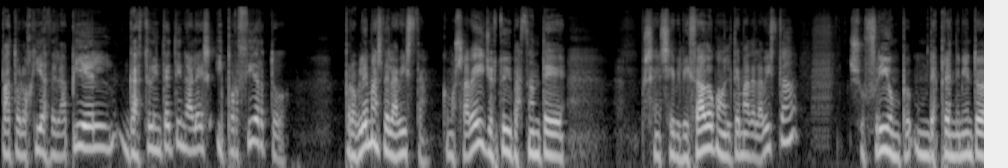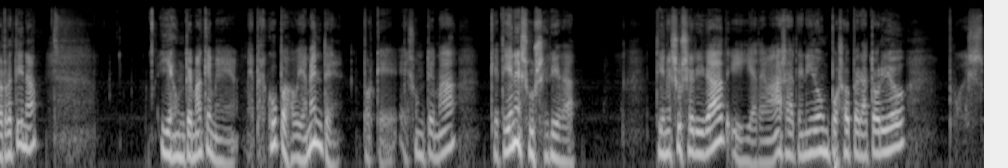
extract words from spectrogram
patologías de la piel, gastrointestinales y, por cierto, problemas de la vista. Como sabéis, yo estoy bastante sensibilizado con el tema de la vista, sufrí un, desprendimiento de retina y es un tema que me, me preocupa, obviamente, porque es un tema que tiene su seriedad. Tiene su seriedad y además ha tenido un posoperatorio pues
